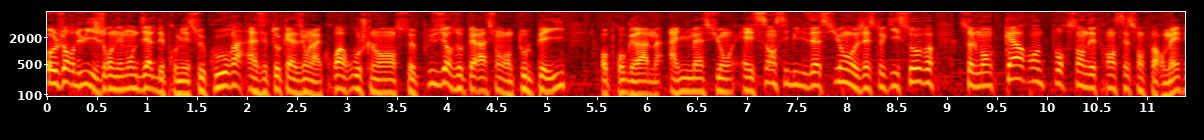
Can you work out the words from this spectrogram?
Aujourd'hui, journée mondiale des premiers secours. À cette occasion, la Croix-Rouge lance plusieurs opérations dans tout le pays. Au programme animation et sensibilisation aux gestes qui sauvent, seulement 40% des Français sont formés.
